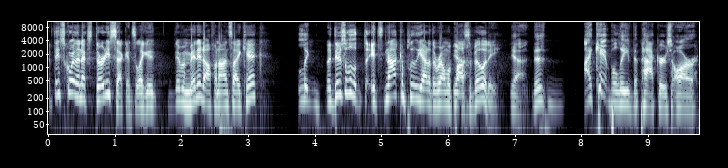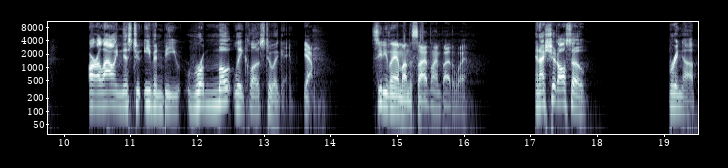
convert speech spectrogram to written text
if they score in the next 30 seconds, like they have a minute off an onside kick, like like there's a little. It's not completely out of the realm of Yeah. possibility. yeah, this I can't believe the Packers are are allowing this to even be remotely close to a game. Yeah. CeeDee Lamb on the sideline, by the way. And I should also bring up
